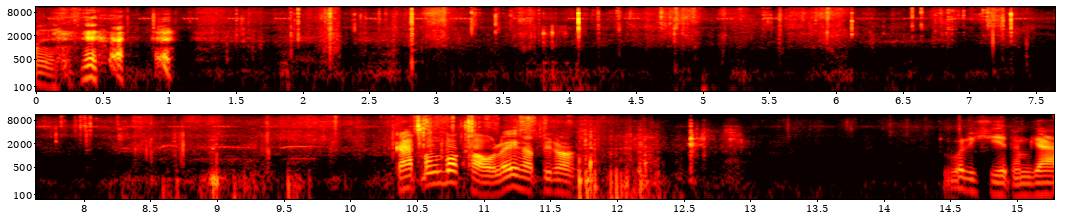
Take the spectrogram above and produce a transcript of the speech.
มือกลับมันบ่เข่าเลยครับพี่น้องว่าได้ขีดน้ำยา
